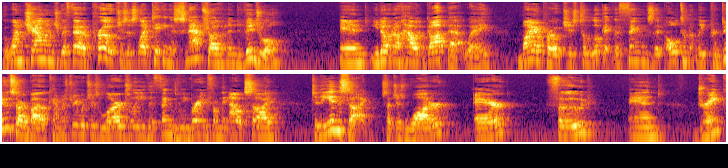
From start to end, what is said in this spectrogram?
The one challenge with that approach is it's like taking a snapshot of an individual and you don't know how it got that way. My approach is to look at the things that ultimately produce our biochemistry, which is largely the things we bring from the outside to the inside, such as water, air, food, and drink,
